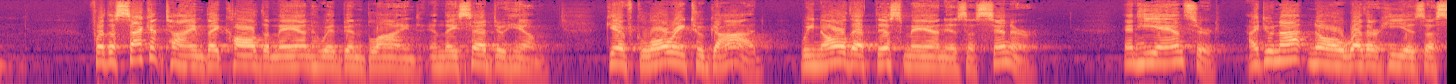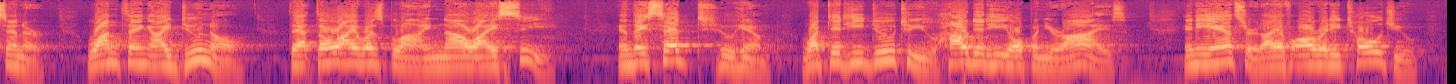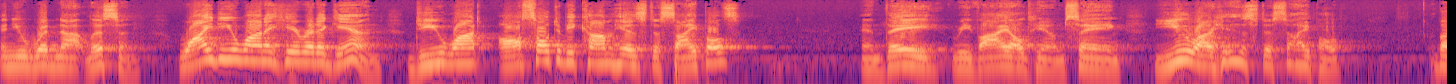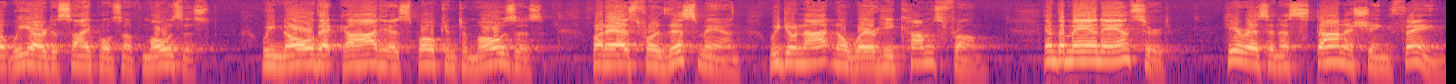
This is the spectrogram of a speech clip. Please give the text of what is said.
For the second time they called the man who had been blind, and they said to him, Give glory to God. We know that this man is a sinner. And he answered, I do not know whether he is a sinner. One thing I do know, that though I was blind, now I see. And they said to him, What did he do to you? How did he open your eyes? And he answered, I have already told you, and you would not listen. Why do you want to hear it again? Do you want also to become his disciples? And they reviled him, saying, You are his disciple, but we are disciples of Moses. We know that God has spoken to Moses, but as for this man, we do not know where he comes from. And the man answered, here is an astonishing thing.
